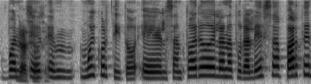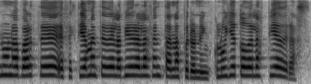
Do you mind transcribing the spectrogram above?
Bueno, eh, muy cortito. El santuario de la naturaleza parte en una parte efectivamente de la piedra de las ventanas, pero no incluye todas las piedras.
